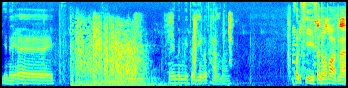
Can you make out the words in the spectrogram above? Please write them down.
อยู่ไหนเอ่ยเฮ้ยมันมีตัวยิงรถถังมา คนขี่สโนว์บอร์ดมา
